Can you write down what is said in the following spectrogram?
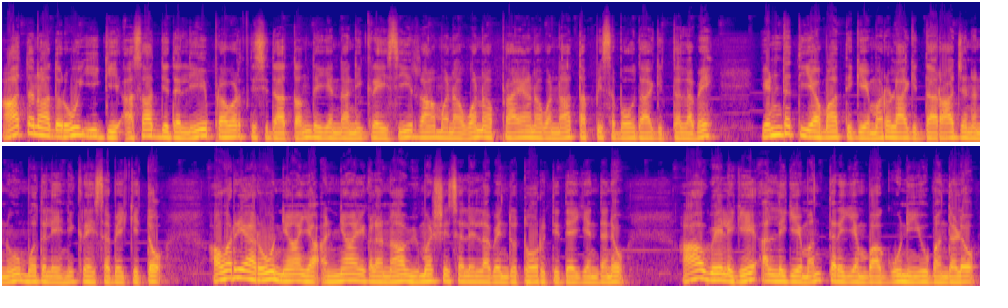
ಆತನಾದರೂ ಹೀಗೆ ಅಸಾಧ್ಯದಲ್ಲಿ ಪ್ರವರ್ತಿಸಿದ ತಂದೆಯನ್ನ ನಿಗ್ರಹಿಸಿ ರಾಮನ ವನ ಪ್ರಯಾಣವನ್ನು ತಪ್ಪಿಸಬಹುದಾಗಿತ್ತಲ್ಲವೇ? ಹೆಂಡತಿಯ ಮಾತಿಗೆ ಮರುಳಾಗಿದ್ದ ರಾಜನನ್ನು ಮೊದಲೇ ನಿಗ್ರಹಿಸಬೇಕಿತ್ತು. ಅವರ್ಯಾರು ನ್ಯಾಯ ಅನ್ಯಾಯಗಳನ್ನು ವಿಮರ್ಶಿಸಲಿಲ್ಲವೆಂದು ತೋರುತ್ತಿದೆ ಎಂದನು. ಆ ವೇಳೆಗೆ ಅಲ್ಲಿಗೆ ಮಂತರೆ ಎಂಬ ಗೂನಿಯು ಬಂದಳು.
